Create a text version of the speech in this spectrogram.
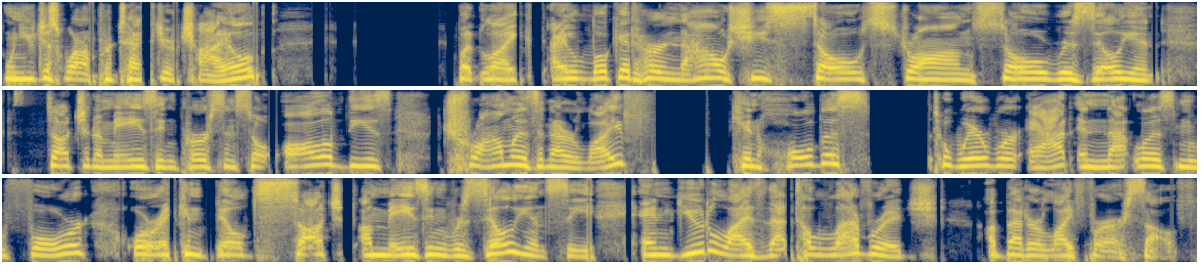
when you just want to protect your child. But like i look at her now she's so strong so resilient such an amazing person. So all of these traumas in our life can hold us to where we're at and not let us move forward or it can build such amazing resiliency and utilize that to leverage a better life for ourselves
